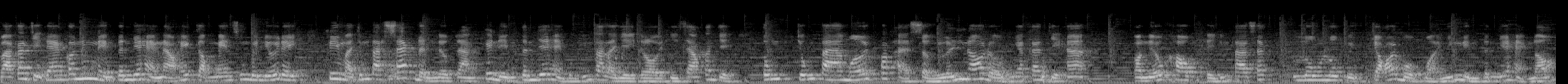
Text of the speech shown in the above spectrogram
và các anh chị đang có những niềm tin giới hạn nào hãy comment xuống bên dưới đi. Khi mà chúng ta xác định được rằng cái niềm tin giới hạn của chúng ta là gì rồi thì sao các anh chị? Chúng chúng ta mới có thể xử lý nó được nha các anh chị ha. Còn nếu không thì chúng ta sẽ luôn luôn bị trói buộc bởi những niềm tin giới hạn đó.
